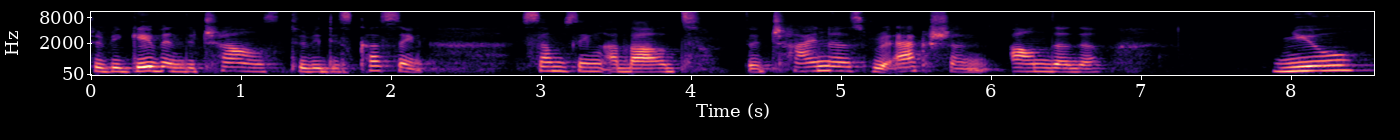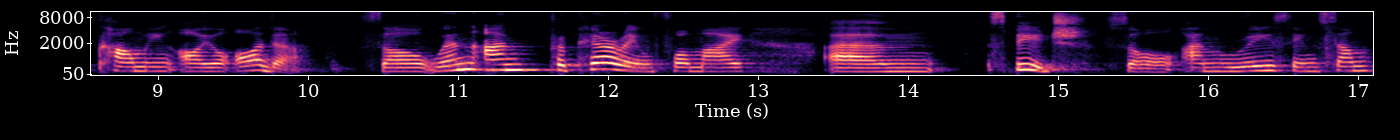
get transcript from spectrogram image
to be given the chance to be discussing something about the China's reaction under the new coming oil order. So when I'm preparing for my um, speech, so I'm raising some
